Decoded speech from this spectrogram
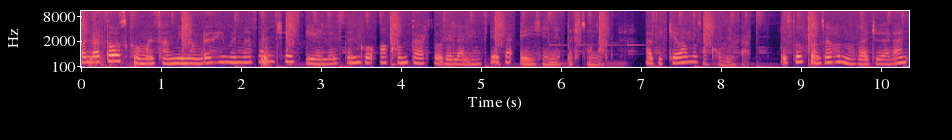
Hola a todos, ¿cómo están? Mi nombre es Jimena Sánchez y hoy les vengo a contar sobre la limpieza e higiene personal. Así que vamos a comenzar. Estos consejos nos ayudarán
